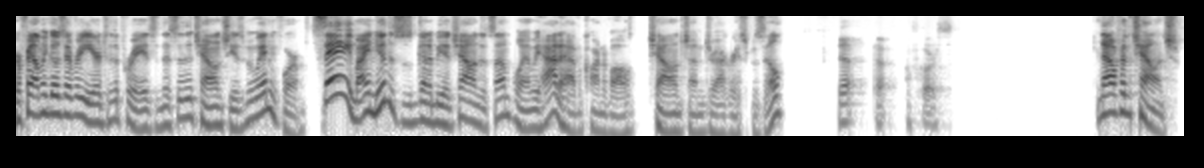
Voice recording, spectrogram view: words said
Her family goes every year to the parades, and this is the challenge she has been waiting for. Same. I knew this was going to be a challenge at some point. We had to have a carnival challenge on Drag Race Brazil. Yeah, yeah, of course. Now for the challenge.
